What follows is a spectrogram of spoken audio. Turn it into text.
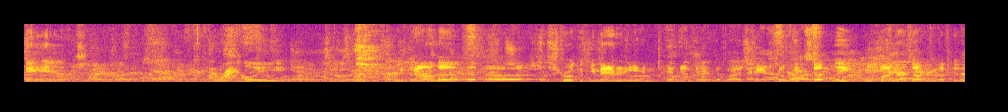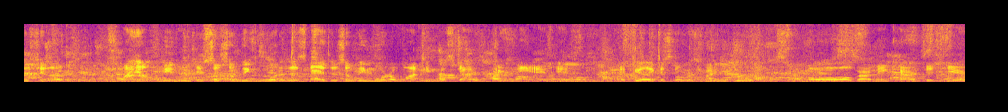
bands, Crowley, we found a, a, a stroke of humanity in him at the end of last year. So we suddenly we find ourselves in the position of, wow, I mean, is there something more to this guy? Is there something more to watching this guy's journey? And, and I feel like that's what we're trying to do with all of our main characters here,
